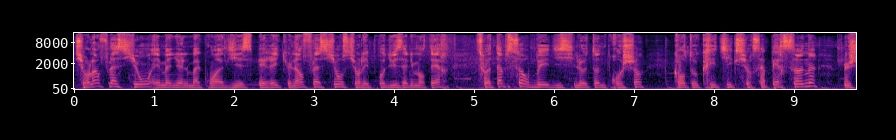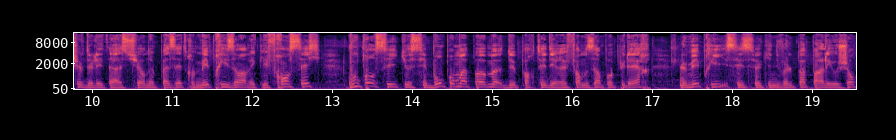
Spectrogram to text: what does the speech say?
Sur l'inflation, Emmanuel Macron a dit espérer que l'inflation sur les produits alimentaires soit absorbée d'ici l'automne prochain. Quant aux critiques sur sa personne, le chef de l'État assure ne pas être méprisant avec les Français. Vous pensez que c'est bon pour ma pomme de porter des réformes impopulaires? Le mépris, c'est ceux qui ne veulent pas parler aux gens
